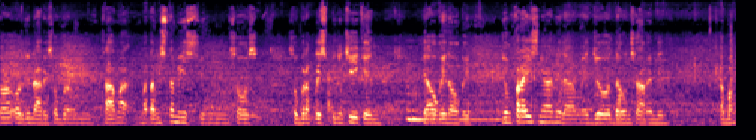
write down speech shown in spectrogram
nor ordinary, sobrang sama, matamis-tamis yung sauce, sobrang crispy ng chicken, kaya okay na okay. Yung fries nga nila, medyo down sa akin din. Tabang.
